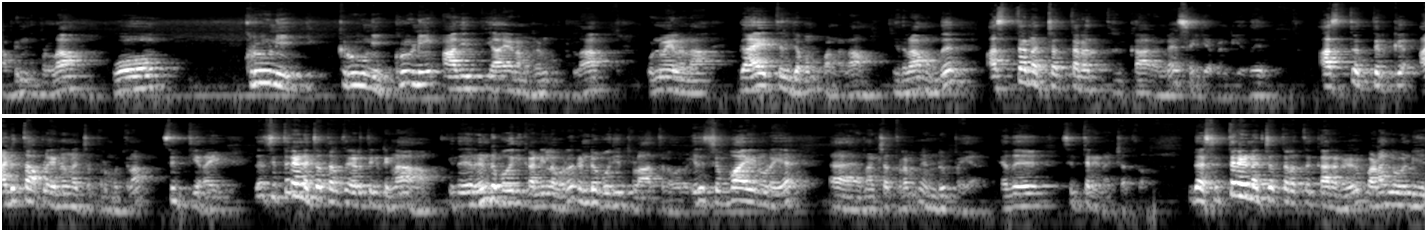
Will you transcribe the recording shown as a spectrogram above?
அப்படின்னு கும்பிடலாம். ஓம் க்ரூனி க்ரூனி க்ரூனி ஆதித்யாய நமகன் கூப்பிடலாம். உண்மையிலனா காயத்ரி ஜபம் பண்ணலாம். இதெல்லாம் வந்து அஸ்த நட்சத்திரத்துக்காரங்க செய்ய வேண்டியது. அஸ்தத்திற்கு அடுத்தாப்புல என்ன நட்சத்திரம் பார்த்தீங்கன்னா சித்திரை. இந்த சித்திரை நட்சத்திரத்தை எடுத்துக்கிட்டிங்கன்னா இது ரெண்டு பகுதி கண்ணில் வரும் ரெண்டு பகுதி துலாத்தில் வரும். இது செவ்வாயினுடைய நட்சத்திரம் என்று பெயர். அது சித்திரை நட்சத்திரம். இந்த சித்திரை நட்சத்திரத்துக்காரர்கள் வணங்க வேண்டிய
